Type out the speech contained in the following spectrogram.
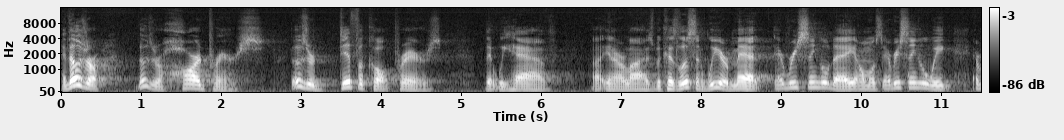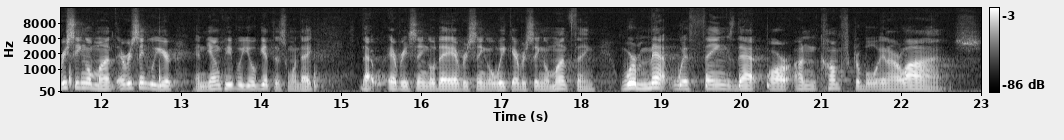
And those are those are hard prayers. Those are difficult prayers that we have uh, in our lives because listen, we are met every single day, almost every single week, every single month, every single year, and young people, you'll get this one day. That every single day, every single week, every single month thing, we're met with things that are uncomfortable in our lives.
